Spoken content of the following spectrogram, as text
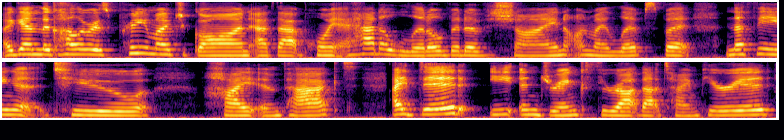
again, the color is pretty much gone at that point. It had a little bit of shine on my lips, but nothing too high impact. I did eat and drink throughout that time period,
